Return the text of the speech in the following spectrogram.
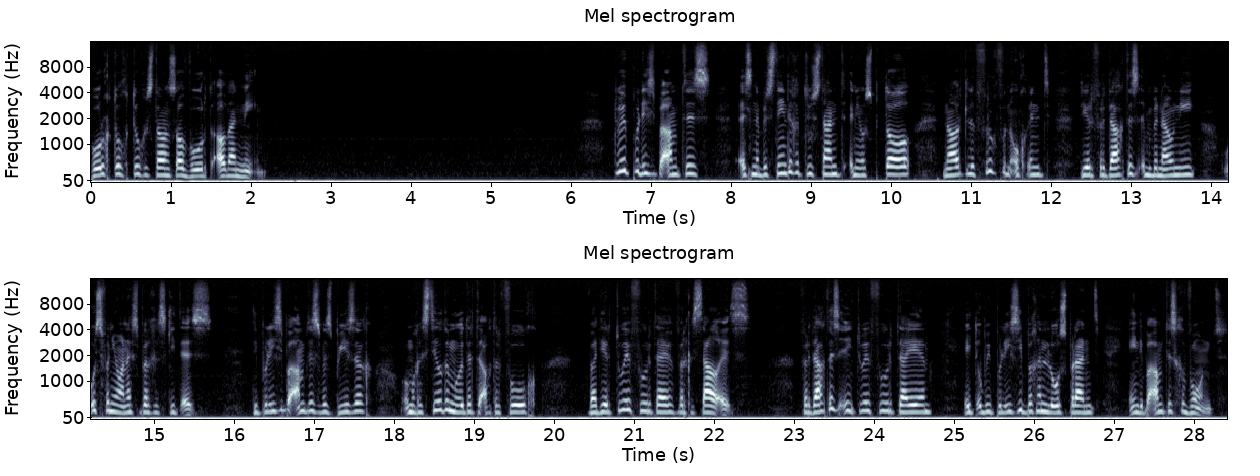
borgtocht toegestaan sal word al dan nie. Twee politiebeamtes is in een bestendige toestand in die hospitaal nadat hulle vroeg vanochtend dier verdachtes in Benauwnie oos van Johannesburg geskiet is. Die politiebeamtes was bezig om gesteelde motor te achtervolg wat dier twee voertuig vergesel is. Verdachtes in die twee voertuig het op die politie begin losbrand en die beamtes gewond.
